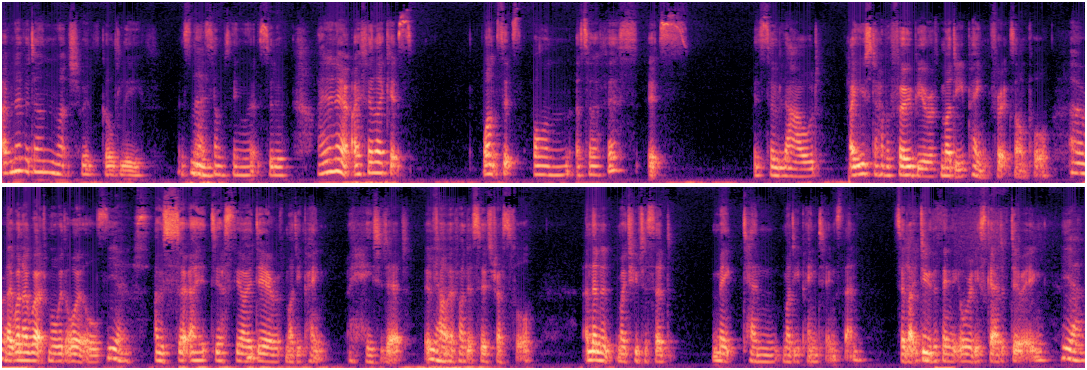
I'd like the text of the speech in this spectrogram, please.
I've never done much with gold leaf. It's No. not something that's sort of. I don't know. I feel like it's once it's on a surface, it's it's so loud. I used to have a phobia of muddy paint, for example. Oh, Like when I worked more with oils, yes, I was so I, just the idea of muddy paint. I hated it. It Yeah. found I found it so stressful. And then my tutor said, make ten muddy paintings. Then, so like do the thing that you're already scared of doing, yeah.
